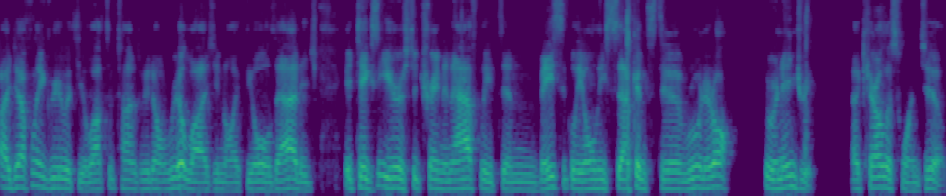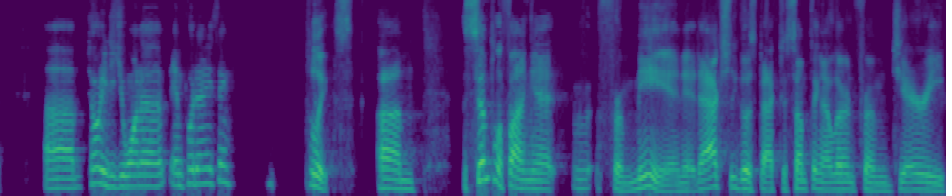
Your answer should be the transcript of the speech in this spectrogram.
I definitely agree with you. Lots of times we don't realize, you know, like the old adage, it takes years to train an athlete and basically only seconds to ruin it all through an injury, a careless one too. Uh, Tony, did you want to input anything? Please. Um, simplifying it for me, and it actually goes back to something I learned from Jerry.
